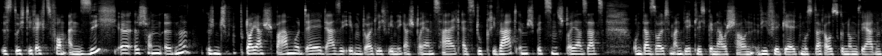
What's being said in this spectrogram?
ist durch die Rechtsform an sich äh, schon äh, ne, ein Steuersparmodell, da sie eben deutlich weniger Steuern zahlt als du privat im Spitzensteuersatz. Und da sollte man wirklich genau schauen, wie viel Geld muss da rausgenommen werden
